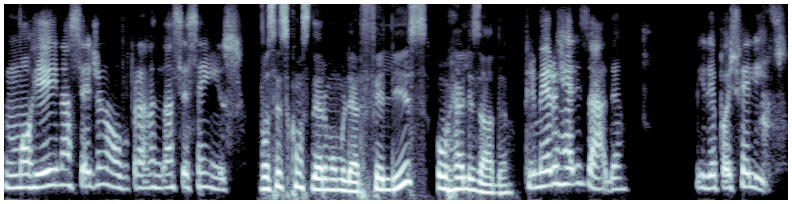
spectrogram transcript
morrer e nascer de novo para nascer sem isso. Você se considera uma mulher feliz ou realizada? Primeiro realizada e depois feliz.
